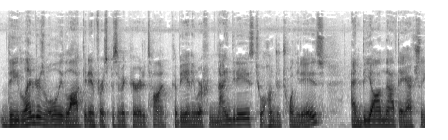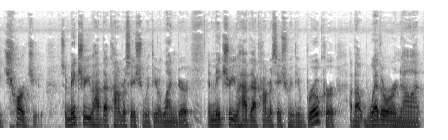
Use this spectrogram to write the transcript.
the lenders will only lock it in for a specific period of time. It could be anywhere from 90 days to 120 days. And beyond that, they actually charge you. So make sure you have that conversation with your lender and make sure you have that conversation with your broker about whether or not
